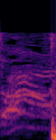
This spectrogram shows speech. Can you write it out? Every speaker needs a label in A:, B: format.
A: Wow.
